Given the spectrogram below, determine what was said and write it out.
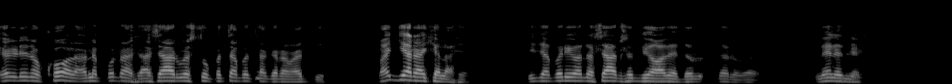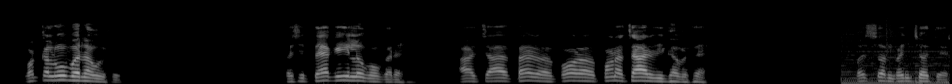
એરડીનો ખોળ અને પોટાશ, આ ચાર વસ્તુ પચાસ પચાસ ગ્રામ આપી. ભાગ્યા રાખેલા છે. બીજા પરિવારના ચાર સભ્યો આવે દર દર મેનેજમેન્ટ. વકલ હું બનાવું છું? પછી પેક ઈ લોકો કરે આ ચાર, ત્રણ, પોણા ચાર વીઘામાં છે બસો ને પંચોતેર.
